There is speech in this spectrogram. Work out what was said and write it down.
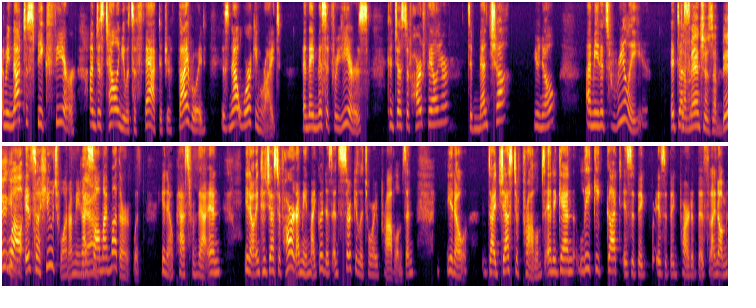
I mean, not to speak fear, I'm just telling you it's a fact. If your thyroid is not working right and they miss it for years, congestive heart failure, dementia, you know, I mean, it's really, it does. Dementia's a big Well, it's a huge one. I mean, yeah. I saw my mother with, you know, pass from that. And, you know, in congestive heart, I mean, my goodness, and circulatory problems and, you know, digestive problems. And again, leaky gut is a big is a big part of this. And I know I'm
